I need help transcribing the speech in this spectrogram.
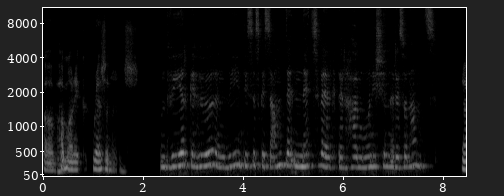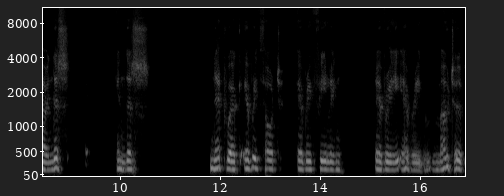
of harmonic resonance Und wir gehören wie in dieses gesamte Netzwerk der harmonischen Resonanz. now in this in this network every thought every feeling every every motive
